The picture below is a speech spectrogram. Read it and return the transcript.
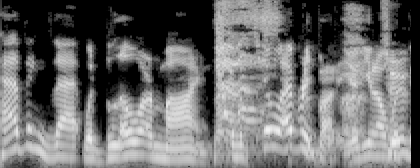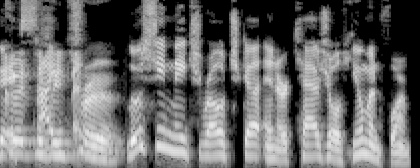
having that would blow our minds. It would kill everybody. You know, Too good to be true. Lucy meets Rochka in her casual human form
